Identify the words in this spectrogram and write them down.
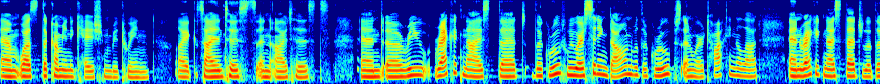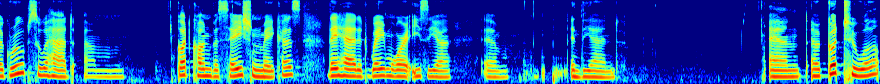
um, was the communication between like scientists and artists. And uh, we recognized that the groups, we were sitting down with the groups and we are talking a lot, and recognized that the, the groups who had um, good conversation makers, they had it way more easier um, in the end. And a good tool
